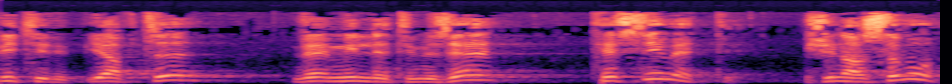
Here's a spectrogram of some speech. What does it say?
bitirip yaptı ve milletimize teslim etti. İşin aslı bu.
